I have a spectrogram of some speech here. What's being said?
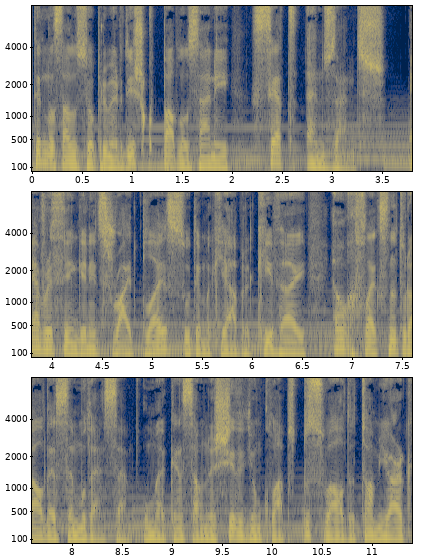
tendo lançado o seu primeiro disco, Pablo Sani, sete anos antes. Everything in its Right Place, o tema que abre Key Day, é um reflexo natural dessa mudança. Uma canção nascida de um colapso pessoal de Tom York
